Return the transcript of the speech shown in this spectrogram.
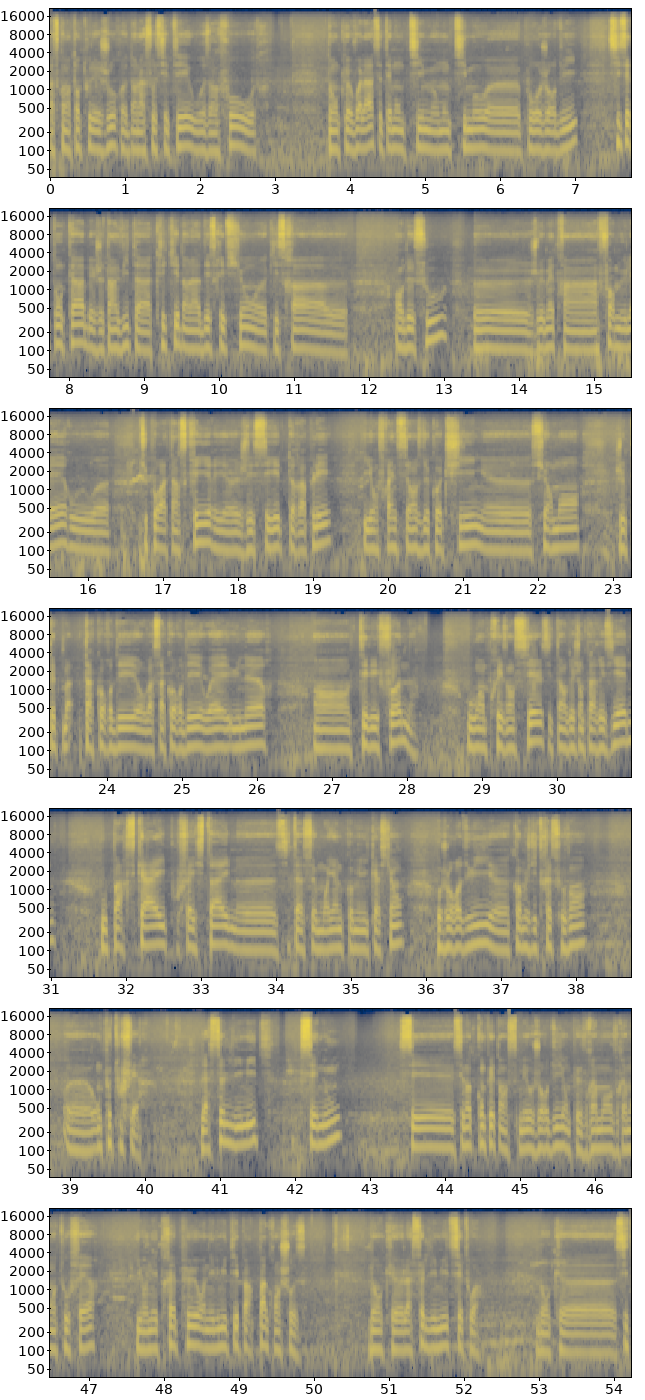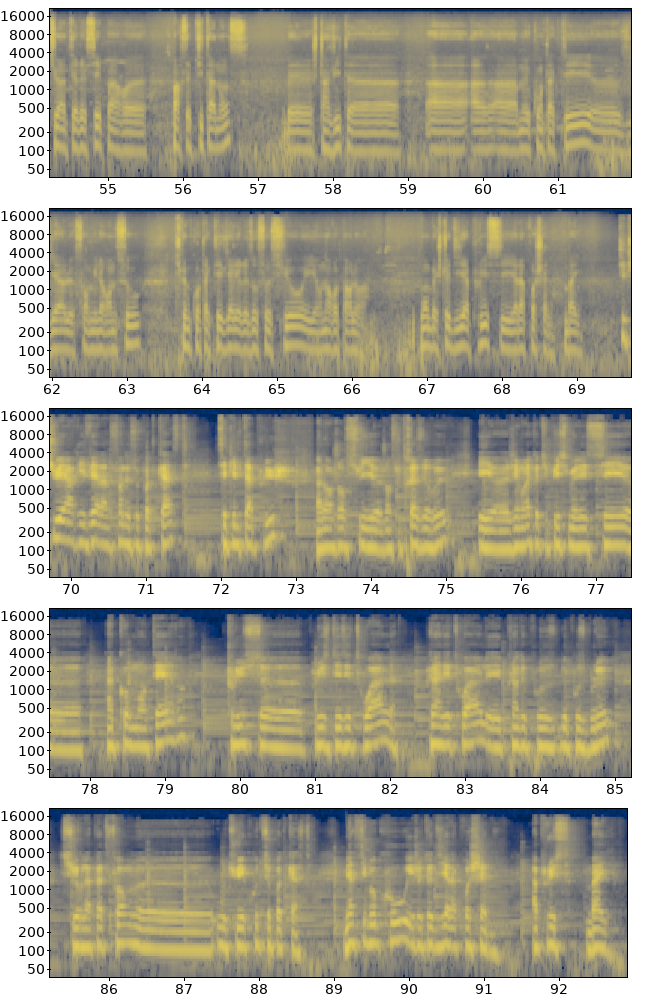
à ce qu'on entend tous les jours dans la société ou aux infos ou autres. Donc euh, voilà, c'était mon petit, mon petit mot euh, pour aujourd'hui. Si c'est ton cas, ben, je t'invite à cliquer dans la description qui sera en dessous, euh, je vais mettre un, formulaire où euh, tu pourras t'inscrire et euh, j'ai essayé de te rappeler et on fera une séance de coaching sûrement. Je vais peut-être t'accorder, on va s'accorder ouais, une heure en téléphone ou en présentiel si tu es en région parisienne ou par Skype ou FaceTime si tu as ce moyen de communication. Aujourd'hui, comme je dis très souvent, on peut tout faire. La seule limite, c'est nous, c'est notre compétence. Mais aujourd'hui, on peut vraiment, vraiment tout faire. Et on est très peu, on est limité par pas grand-chose. Donc euh, la seule limite, c'est toi. Donc euh, si tu es intéressé par, euh, par cette petite annonce, ben, je t'invite à, me contacter via le formulaire en dessous. Tu peux me contacter via les réseaux sociaux et on en reparlera. Bon, ben, je te dis à plus et à la prochaine. Bye. Si tu es arrivé à la fin de ce podcast, c'est qu'il t'a plu. Alors j'en suis, euh, suis très heureux et euh, j'aimerais que tu puisses me laisser euh, un commentaire, plus, plus des étoiles, plein d'étoiles et plein de pouces bleus sur la plateforme où tu écoutes ce podcast. Merci beaucoup et je te dis à la prochaine. À plus. Bye.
